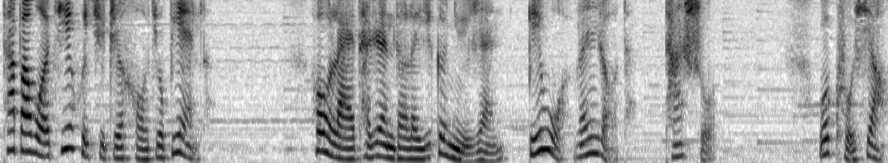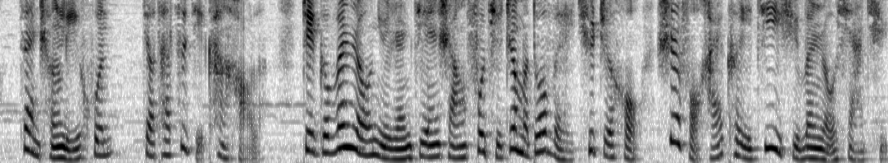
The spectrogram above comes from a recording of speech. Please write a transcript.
他把我接回去之后就变了。后来他认得了一个女人，比我温柔的。他说：“我苦笑，赞成离婚，叫他自己看好了。”这个温柔女人肩上负起这么多委屈之后，是否还可以继续温柔下去？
